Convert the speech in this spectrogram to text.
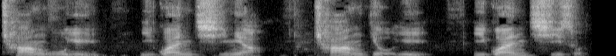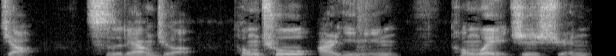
常无欲，以观其妙；常有欲，以观其所教。此两者，同出而异名，同谓之玄。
